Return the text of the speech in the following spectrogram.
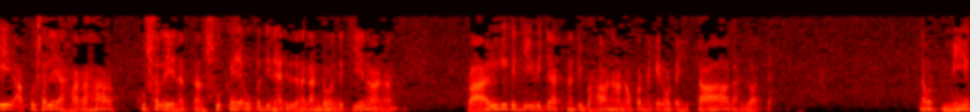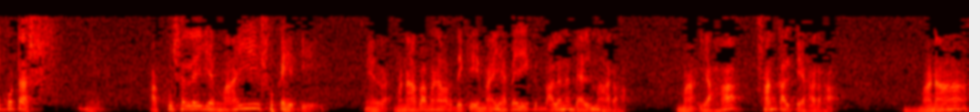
ඒ අකුසලයේ හරහා කුසලේ නැත්තම් සුඛය උපදින හැටි දැනගන්න ඕනද කියනවනම් ප්‍රායෝගික ජීවිතයක් නැති භාවනා නොකරන කෙනෙකුට හිතා ගන්නවත් බැහැ. නමුත් මේ කොටස් මේ අකුසලයේමයි සුඛෙති. මේ මනාපමනාව දෙකේමයි හැබැයි ඒක බලන බැල්ම හරහා යහ සංකල්පය හරහා මනා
